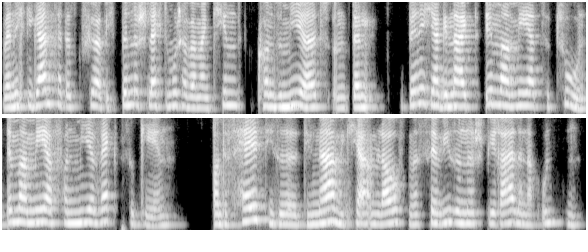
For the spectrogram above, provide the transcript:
Wenn ich die ganze Zeit das Gefühl habe, ich bin eine schlechte Mutter, weil mein Kind konsumiert und dann bin ich ja geneigt, immer mehr zu tun, immer mehr von mir wegzugehen. Und es hält diese Dynamik ja am Laufen. Es ist ja wie so eine Spirale nach unten.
